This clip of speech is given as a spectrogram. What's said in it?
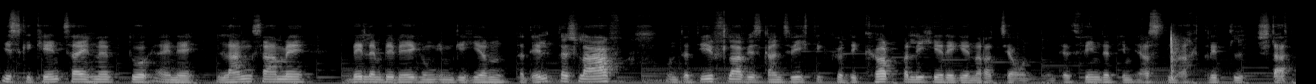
ist gekennzeichnet durch eine langsame Wellenbewegung im Gehirn, der Deltaschlaf. Und der Tiefschlaf ist ganz wichtig für die körperliche Regeneration. Und das findet im ersten Nachtdrittel statt.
